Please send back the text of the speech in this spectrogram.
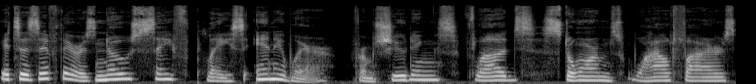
It's as if there is no safe place anywhere from shootings, floods, storms, wildfires,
